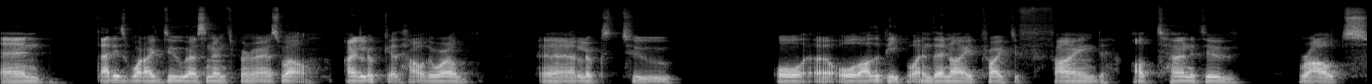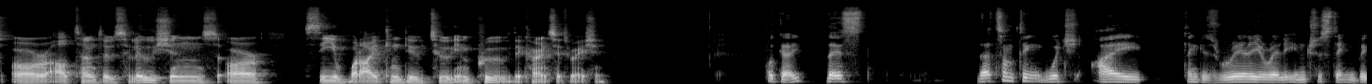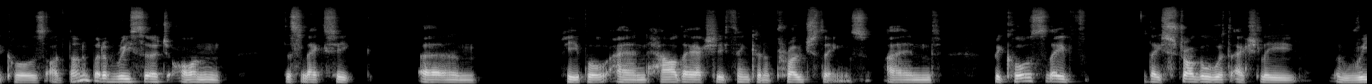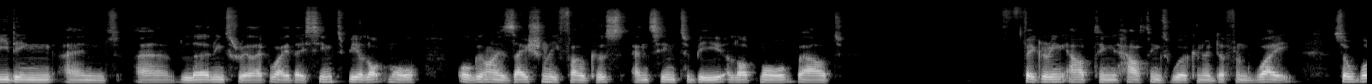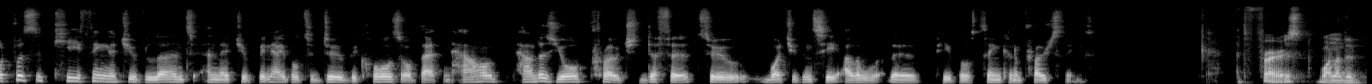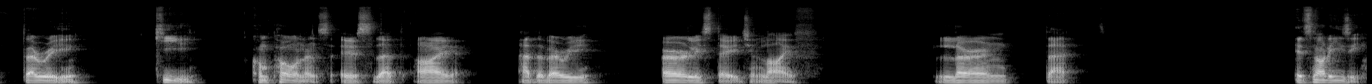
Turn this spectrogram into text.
And that is what I do as an entrepreneur as well. I look at how the world uh, looks to all uh, all other people, and then I try to find alternative routes or alternative solutions or see what I can do to improve the current situation. Okay, there's that's something which I think is really really interesting because I've done a bit of research on dyslexic um, people and how they actually think and approach things, and because they've they struggle with actually reading and uh, learning through that way, they seem to be a lot more organizationally focused and seem to be a lot more about figuring out thing, how things work in a different way. So, what was the key thing that you've learned and that you've been able to do because of that? And how how does your approach differ to what you can see other the people think and approach things? At first, one of the very key components is that I, at a very early stage in life, learned that it's not easy.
